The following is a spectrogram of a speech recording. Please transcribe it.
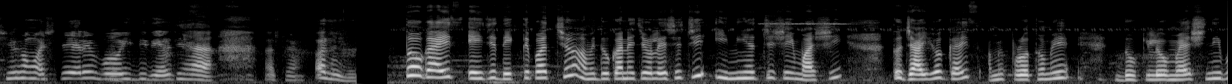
শিব মাস্টারে বই দিদি। বলছি হ্যাঁ আচ্ছা আরে তো গাইস এই যে দেখতে পাচ্ছ আমি দোকানে চলে এসেছি। ইনি হচ্ছে সেই মাসি। তো যাই হোক গাইস আমি প্রথমে দু কিলো ম্যাশ নিব।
